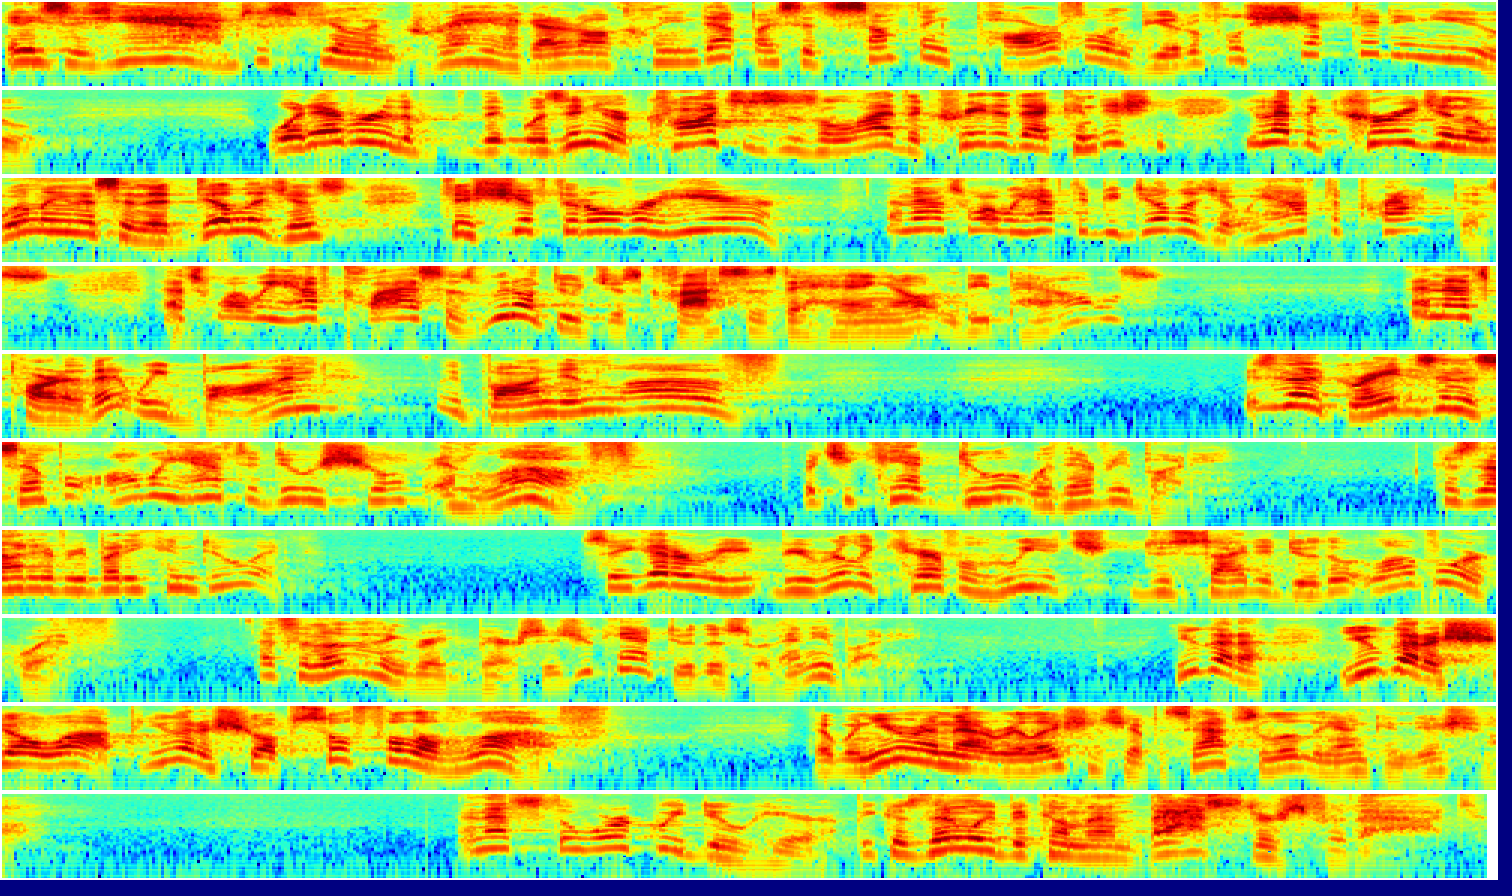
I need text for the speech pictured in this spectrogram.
And he says, Yeah, I'm just feeling great. I got it all cleaned up. I said, Something powerful and beautiful shifted in you. Whatever the, that was in your consciousness alive that created that condition, you had the courage and the willingness and the diligence to shift it over here. And that's why we have to be diligent. We have to practice. That's why we have classes. We don't do just classes to hang out and be pals. And that's part of it. We bond. We bond in love. Isn't that great? Isn't it simple? All we have to do is show up and love. But you can't do it with everybody because not everybody can do it. So you got to re- be really careful who you ch- decide to do the love work with. That's another thing Greg Baer says. You can't do this with anybody. You gotta, you've gotta show up. You gotta show up so full of love that when you're in that relationship, it's absolutely unconditional. And that's the work we do here because then we become ambassadors for that.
